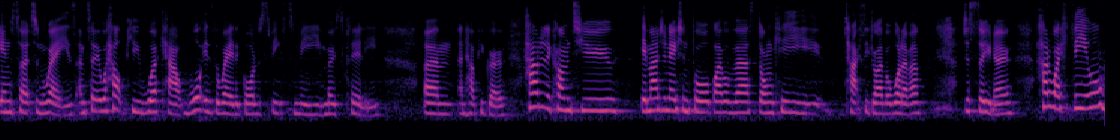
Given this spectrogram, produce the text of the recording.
in certain ways. And so it will help you work out what is the way that God speaks to me most clearly um, and help you grow. How did it come to you? Imagination, thought, Bible verse, donkey, taxi driver, whatever. Just so you know. How do I feel?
